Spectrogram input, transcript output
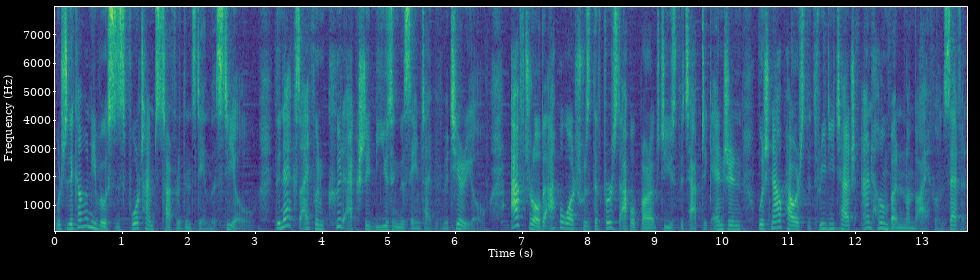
which the company boasts is 4 times tougher than stainless steel. The next iPhone could actually be using the same type of material. After all, the Apple Watch was the first Apple product to use the Taptic engine, which now powers the 3D Touch and Home button on the iPhone 7.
